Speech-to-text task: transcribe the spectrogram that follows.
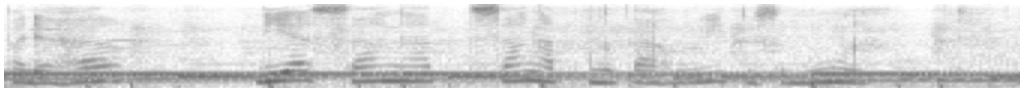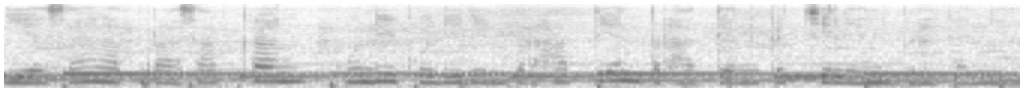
Padahal dia sangat-sangat mengetahui itu semua. Dia sangat merasakan kode-kode dan perhatian-perhatian kecil yang diberikannya.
